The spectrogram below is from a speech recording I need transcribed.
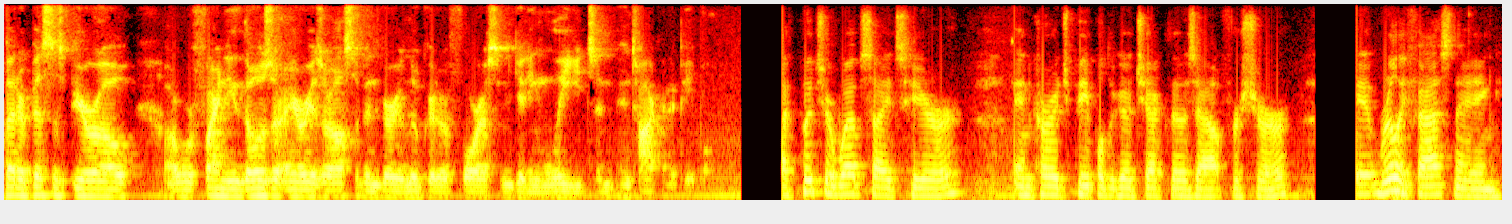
Better Business Bureau, or we're finding those are areas are also been very lucrative for us in getting leads and, and talking to people. I've put your websites here. Encourage people to go check those out for sure. It really fascinating.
